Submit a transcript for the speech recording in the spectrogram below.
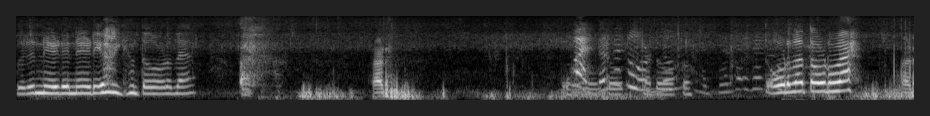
ਵੀਰੇ ਨੇੜੇ ਨੇੜੇ ਆਈਆਂ ਤੋੜਦਾ ਫੜ। ਤੋੜਦਾ। ਤੋੜਦਾ ਤੋੜਦਾ ਫੜ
